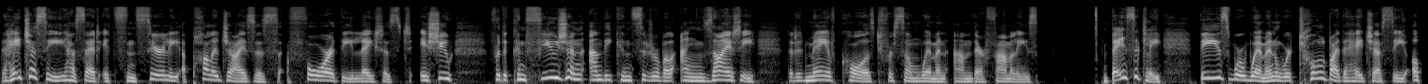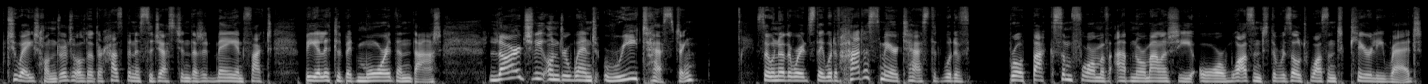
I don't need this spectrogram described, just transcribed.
The HSE has said it sincerely apologises for the latest issue, for the confusion and the considerable anxiety that it may have caused for some women and their families. Basically, these were women, were told by the HSE up to 800, although there has been a suggestion that it may, in fact, be a little bit more than that, largely underwent retesting. So, in other words, they would have had a smear test that would have brought back some form of abnormality or wasn't, the result wasn't clearly read.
